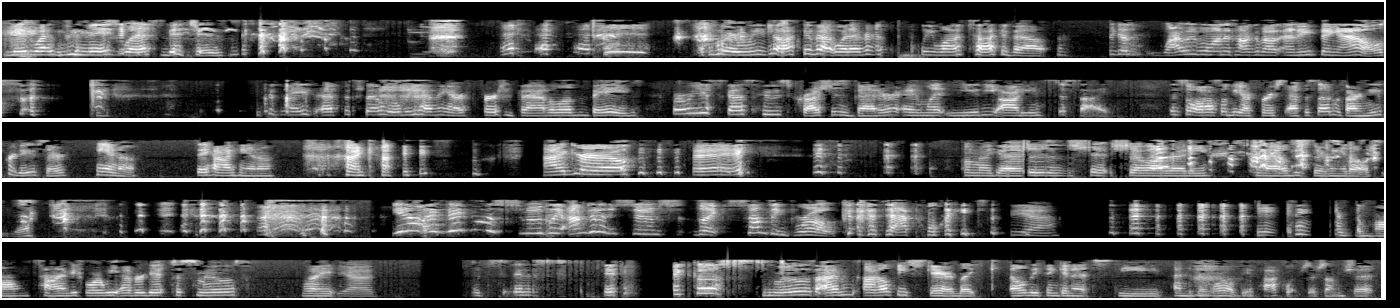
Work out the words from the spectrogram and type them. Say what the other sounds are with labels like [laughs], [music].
Midwest. [laughs] Midwest bitches. [laughs] Where we talk about whatever we want to talk about. Because why would we want to talk about anything else? [laughs] Today's episode, we'll be having our first battle of the babes, where we discuss whose crush is better and let you, the audience, decide. This will also be our first episode with our new producer, Hannah. Say hi, Hannah. [laughs] Hi guys. Hi girl. [laughs] Hey. Oh my gosh, this is a shit show already, and I'll be serving it all to you. [laughs] you know, if it goes smoothly, I'm gonna assume like something broke [laughs] at that point. Yeah. I think it's a long time before we ever get to smooth. Like, Yeah. It's it's if it goes smooth, I'm I'll be scared. Like I'll be thinking it's the end of the [sighs] world, the apocalypse or some shit.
